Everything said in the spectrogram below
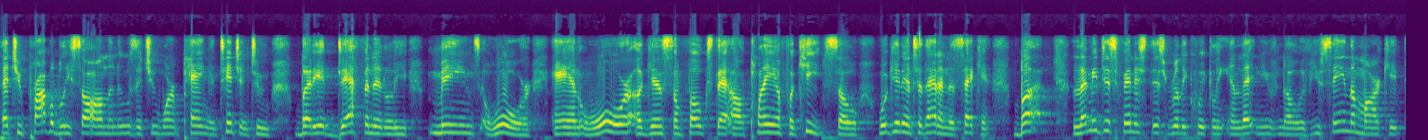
that you probably saw on the news that you weren't paying attention to, but it definitely means war and war against some folks that are playing for keeps. So we'll get into that in a second. But let me just finish this this really quickly and letting you know if you've seen the market,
